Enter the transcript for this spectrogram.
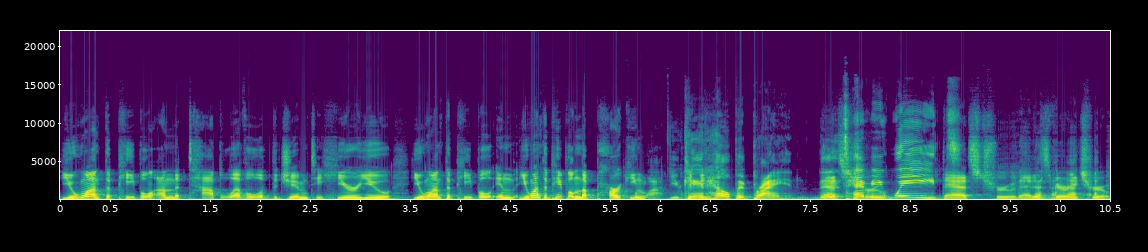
You want the people on the top level of the gym to hear you. You want the people in you want the people in the parking lot. You can't be- help it, Brian. That's, That's heavy weight. That's true. That is very true.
